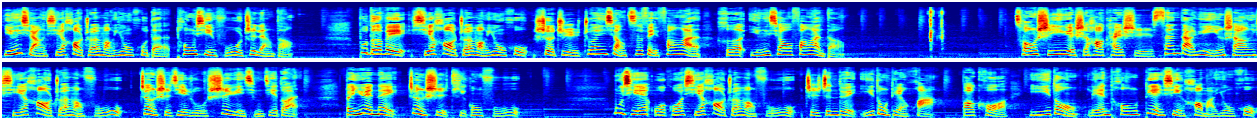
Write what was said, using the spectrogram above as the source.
影响携号转网用户的通信服务质量等，不得为携号转网用户设置专项资费方案和营销方案等。从十一月十号开始，三大运营商携号转网服务正式进入试运行阶段，本月内正式提供服务。目前，我国携号转网服务只针对移动电话，包括移动、联通、电信号码用户；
